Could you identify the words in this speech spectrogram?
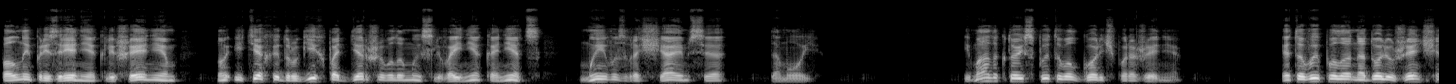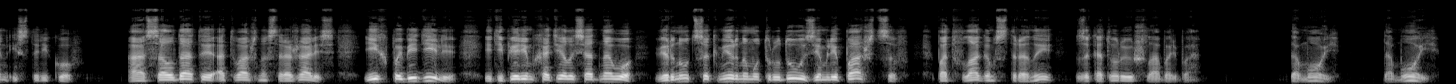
полны презрения к лишениям, но и тех, и других поддерживала мысль «войне конец», «мы возвращаемся домой». И мало кто испытывал горечь поражения. Это выпало на долю женщин и стариков. А солдаты отважно сражались, их победили, и теперь им хотелось одного — вернуться к мирному труду землепашцев под флагом страны, за которую шла борьба. Домой, домой.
